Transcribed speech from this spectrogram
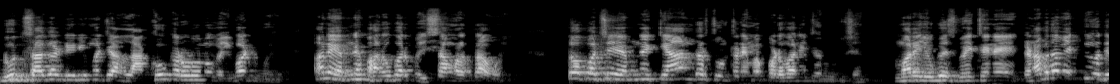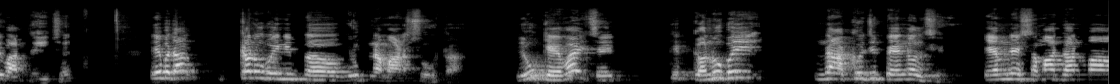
દૂધસાગર ડેરીમાં જ્યાં લાખો કરોડોનો વહીવટ હોય અને એમને બારોબાર પૈસા મળતા હોય તો પછી એમને ક્યાં અંદર ચૂંટણીમાં પડવાની જરૂર છે? મારે યોગેશભાઈ થઈને ઘણા બધા વ્યક્તિઓથી વાત થઈ છે. એ બધા કનુભાઈની ગ્રુપના માણસો હતા. એવું કહેવાય છે કે કનુભાઈ ના આખું જે પેનલ છે, એમને સમાધાનમાં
